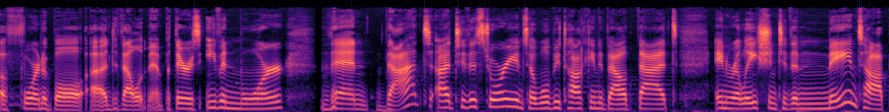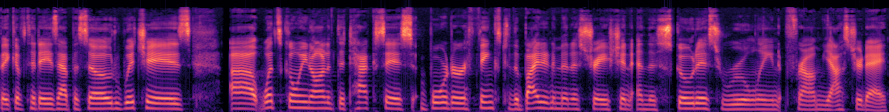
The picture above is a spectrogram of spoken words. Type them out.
affordable uh, development. But there is even more than that uh, to the story, and so we'll be talking about that in relation to the main topic of today's episode, which is uh, what's going on at the Texas border thanks to the Biden administration and the SCOTUS ruling from yesterday.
